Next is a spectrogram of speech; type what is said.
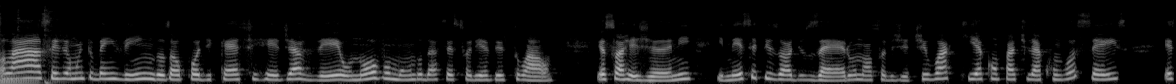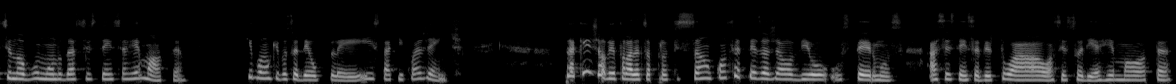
Olá, sejam muito bem-vindos ao podcast Rede AV, o novo mundo da assessoria virtual. Eu sou a Rejane e nesse episódio zero, nosso objetivo aqui é compartilhar com vocês esse novo mundo da assistência remota. Que bom que você deu play e está aqui com a gente. Para quem já ouviu falar dessa profissão, com certeza já ouviu os termos assistência virtual, assessoria remota,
